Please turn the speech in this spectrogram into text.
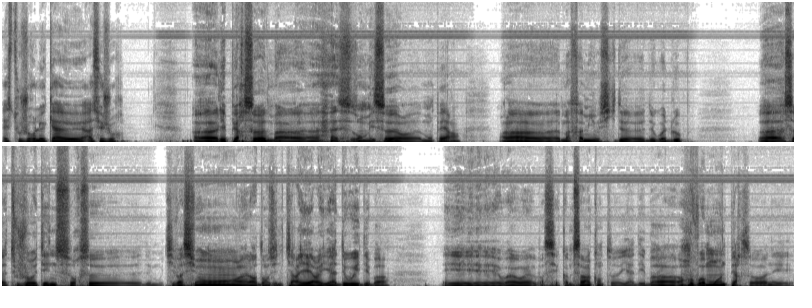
est-ce toujours le cas à ce jour? Les personnes, bah, ce sont mes sœurs, mon père, hein. voilà, ma famille aussi de, de Guadeloupe. Euh, ça a toujours été une source euh, de motivation. Alors dans une carrière, il y a des hauts et des bas. Et ouais, ouais, bah, c'est comme ça. Quand il y a débat, on voit moins de personnes et,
